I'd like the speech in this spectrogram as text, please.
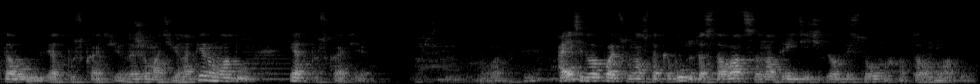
вторую и отпускать ее, зажимать ее на первом ладу и отпускать ее. Вот. А эти два пальца у нас так и будут оставаться на третьей и четвертой струнах на втором ладу.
